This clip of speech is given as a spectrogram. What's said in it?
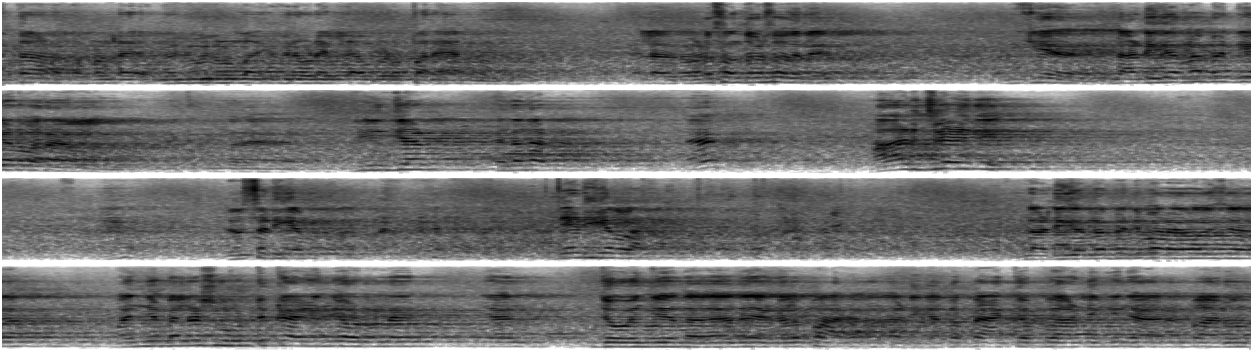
എന്താണ് നമ്മളുടെ ലുലുവിലുള്ള ഇവരോട് എല്ലാവരോടും പറയാനുള്ളത്? അല്ല ഒരുപാട് സന്തോഷം അതിൽ എനിക്ക് നടികരനെ പറ്റിയാണ് പറയാനുള്ളത്. ജീൻജൻ? ആ അടിച്ചു കഴിഞ്ഞ്. ദിവസം അടിക്കാൻ അടിക്കല്ല നടികറിനെ പറ്റി പറയാമെന്ന് വെച്ചാൽ മഞ്ഞുമല ഷൂട്ട് കഴിഞ്ഞ ഉടനെ ഞാൻ ജോയിൻ ചെയ്യുന്നത്. അതായത് ഞങ്ങൾ നടികരുടെ പാക്കപ്പ് പാർട്ടിക്ക് ഞാനും ബാലും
